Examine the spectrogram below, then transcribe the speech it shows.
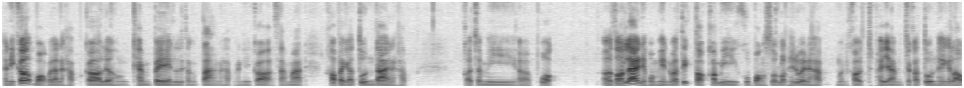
อันนี้ก็บอกไปแล้วนะครับ ก็เรื่องของแคมเปญอะไรต่างๆนะครับ อันนี้ก็สามารถเข้าไปกระตุ้นได้นะครับ ก็จะมีเอ่อพวกเอ่อตอนแรกเนี่ยผมเห็นว่า TikTok เขามีคูปองส่วนลดให้ด้วยนะครับ เหมือนเขาพยายามจะกระตุ้นให้เรา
